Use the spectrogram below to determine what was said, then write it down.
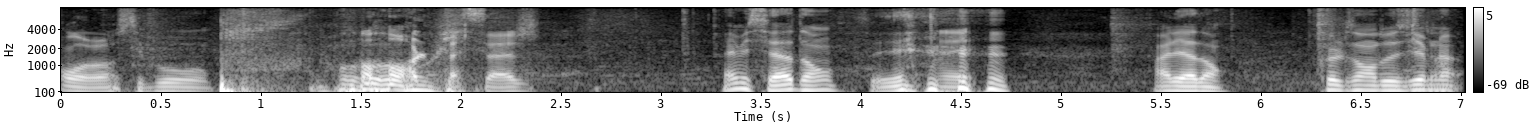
Oh là, là, c'est beau. Oh, le passage. Ouais, mais c'est Adam. Ouais. Allez, Adam. Colle en deuxième là.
